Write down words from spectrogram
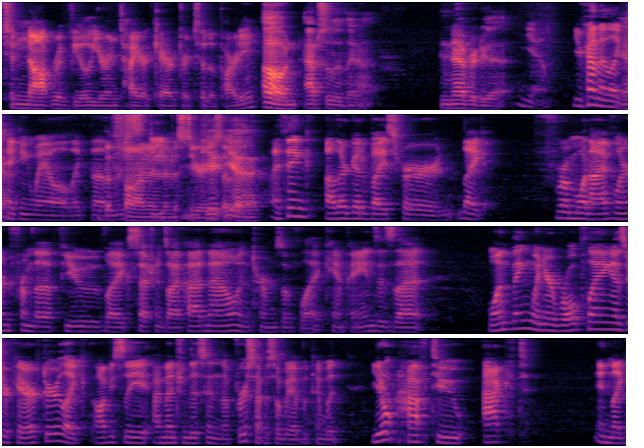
to not reveal your entire character to the party? Oh, absolutely not. Never do that. Yeah, you're kind of like Yeah. taking away all like the The fun and the mystique. mysterious Yeah, of yeah. I think other good advice for like from what I've learned from the few like sessions I've had now in terms of like campaigns is that one thing when you're role playing as your character, like obviously I mentioned this in the first episode we had with him, but you don't have to act in like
